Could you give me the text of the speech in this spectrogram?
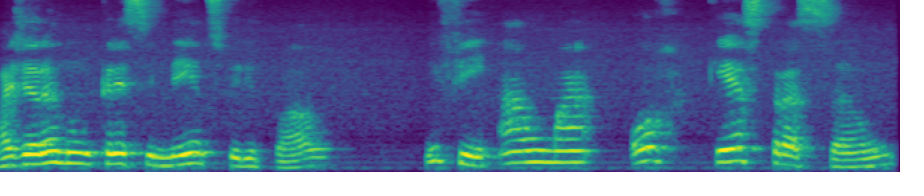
vai gerando um crescimento espiritual. Enfim, há uma orquestração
